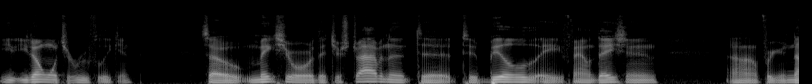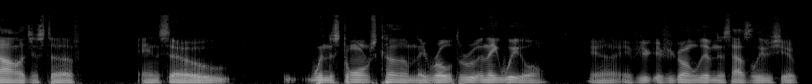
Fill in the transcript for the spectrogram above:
You, you don't want your roof leaking. So make sure that you're striving to to, to build a foundation uh, for your knowledge and stuff. And so when the storms come, they roll through, and they will. If you're if you're going to live in this house of leadership,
